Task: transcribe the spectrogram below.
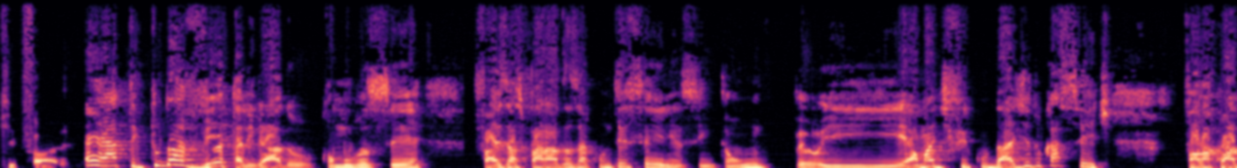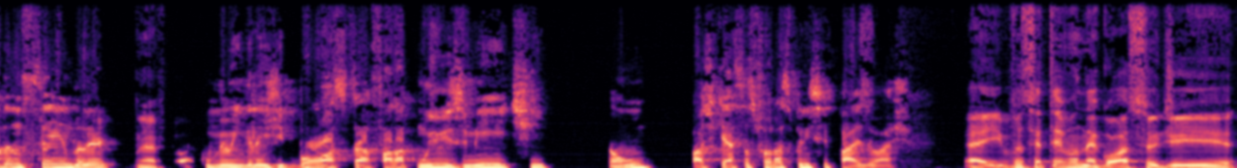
Que foda. É, tem tudo a ver, tá ligado? Como você faz as paradas acontecerem, assim. Então, eu, e é uma dificuldade do cacete. Falar com Adam Sandler, é, com meu inglês de bosta, falar com Will Smith. Então, acho que essas foram as principais, eu acho. É, e você teve um negócio de.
